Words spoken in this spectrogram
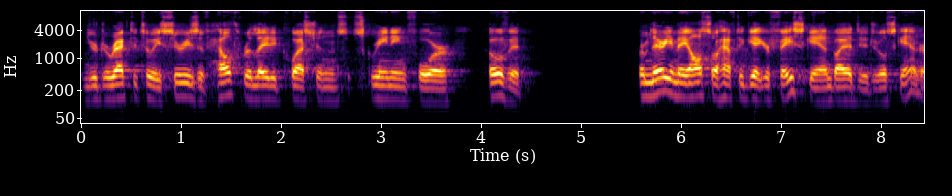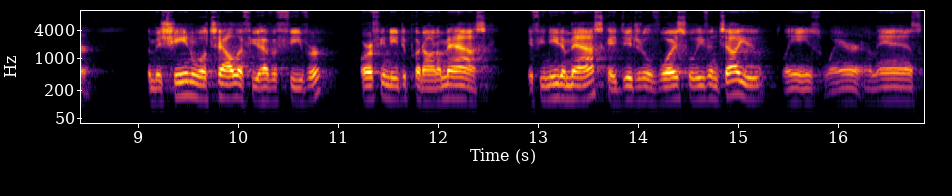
and you're directed to a series of health related questions screening for COVID. From there, you may also have to get your face scanned by a digital scanner. The machine will tell if you have a fever or if you need to put on a mask. If you need a mask, a digital voice will even tell you, please wear a mask.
